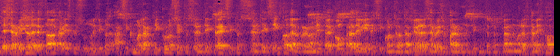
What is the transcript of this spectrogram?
de Servicios del Estado de Jalisco y sus municipios, así como el artículo 163, 165 del Reglamento de Compra de Bienes y Contrataciones de Servicios para el municipio de Tepetlán de Morelos, Jalisco,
